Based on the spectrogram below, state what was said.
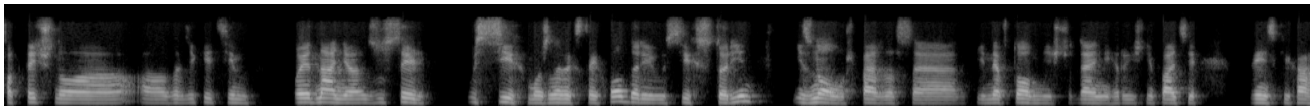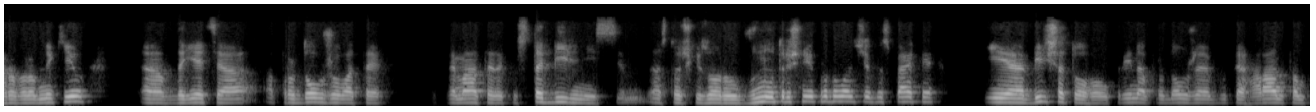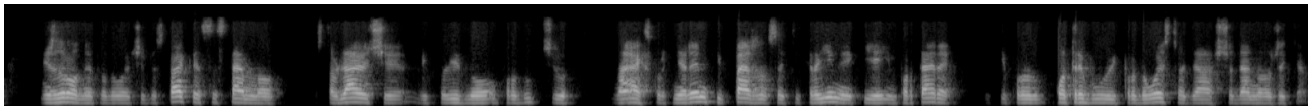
Фактично, завдяки цим поєднання зусиль усіх можливих стейкхолдерів, усіх сторін, і знову ж, перш за все, такі невтомні щоденні героїчні праці українських агровиробників е, вдається продовжувати тримати таку стабільність з точки зору внутрішньої продовольчої безпеки. І е, більше того, Україна продовжує бути гарантом міжнародної продовольчої безпеки, системно поставляючи відповідну продукцію на експортні ринки, перш за все, ті країни, які є імпортери, які потребують продовольства для щоденного життя.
